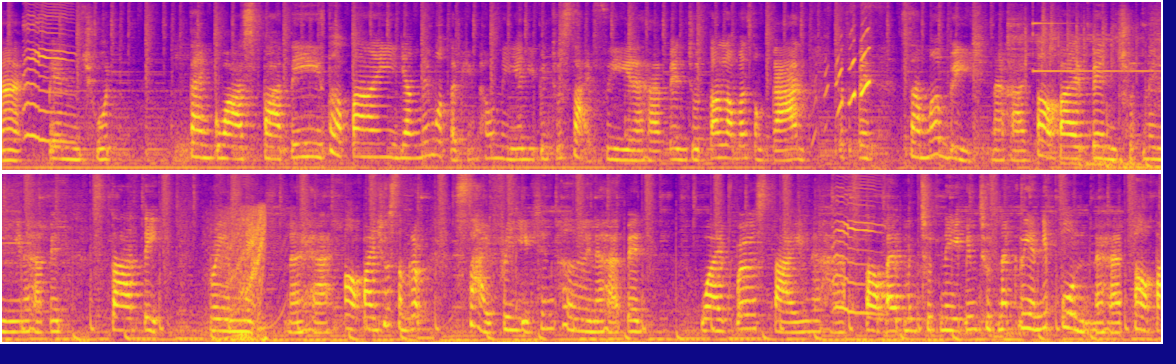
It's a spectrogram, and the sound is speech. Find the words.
มาก เป็นชุด แตงกวาสปาร์ตี้ต่อไปยังไม่หมดแต่เพียงเท่านี้ อันนี้เป็นชุดสายฟรีนะคะ เป็นชุดต้อนรับวันสงการก็จะเป็น Summer Beach นะคะ ต่อไปเป็นชุดนี้นะคะ เป็น Static r a m n e t นะคะ ต่อไปชุดสำหรับสายฟรีอีกเช่นเคยนะคะ เป็น Viper Style นะคะ ต่อไปเป็นชุดนี้เป็นชุดนักเรียนญี่ปุ่นนะคะ ต่อไป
